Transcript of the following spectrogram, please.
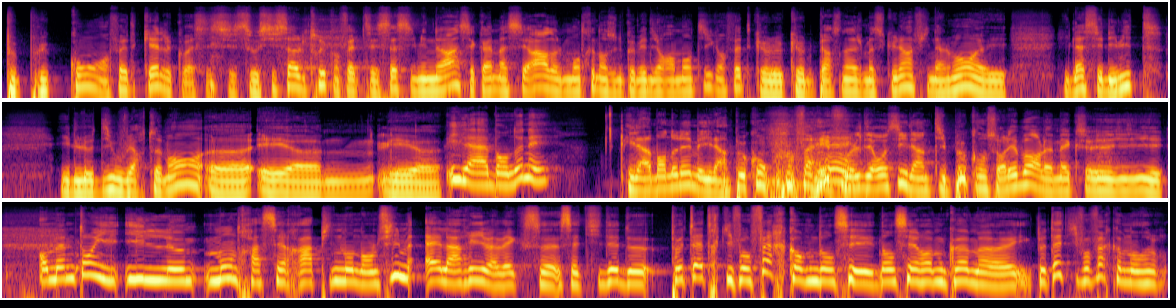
peu plus con en fait qu'elle quoi. C'est- aussi ça le truc en fait. C'est ça c'est mine c'est quand même assez rare de le montrer dans une comédie romantique en fait que le, personnage masculin finalement il a ses limites il le dit ouvertement euh, et, euh, et euh, Il a abandonné. il a abandonné mais il est un peu con enfin il faut le dire aussi il est un petit peu con sur les bords le mec il- En même temps, il, il le montre assez rapidement dans le film. Elle arrive avec ce- cette idée de peut-être qu'il faut faire comme dans ces, dans ces rom-coms, euh, peut-être qu'il faut faire comme dans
